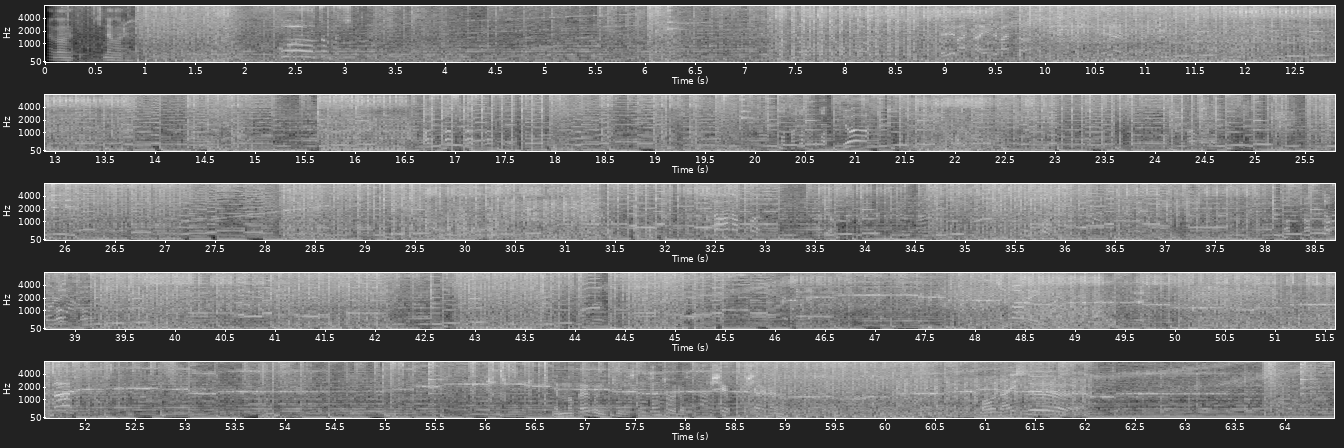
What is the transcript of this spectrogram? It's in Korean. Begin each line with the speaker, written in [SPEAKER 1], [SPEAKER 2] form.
[SPEAKER 1] 지나가 지나가라.
[SPEAKER 2] 우와 점프 씨. 필요 없다 필요 없다.
[SPEAKER 1] 애들 많다. 애들 많다. 애들 많다.
[SPEAKER 2] 나스 나스 나스 나스. 어 잠깐 잠깐. 야.
[SPEAKER 3] 주방에
[SPEAKER 1] 연막 깔고 이쪽 성장 쪽으로 푸시 푸시하려나. 어 나이스.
